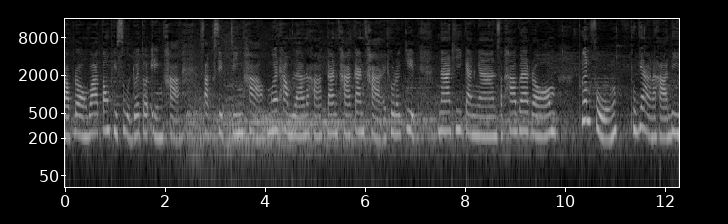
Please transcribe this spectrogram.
รับรองว่าต้องพิสูจน์ด้วยตัวเองค่ะ ศักดิ์สิทธิ์จริงค่ะ เมื่อทำแล้วนะคะ การค้าการขายธุรกิจ หน้าที่การงาน สภาพแวดล้อม เพื่อนฝูงทุกอย่างนะคะ ดี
